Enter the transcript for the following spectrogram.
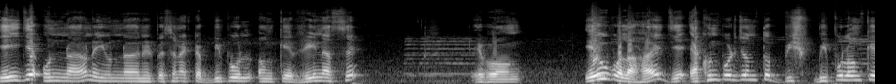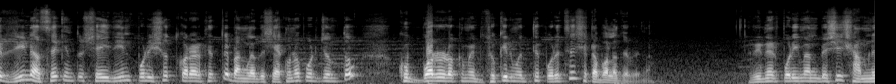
এই যে উন্নয়ন, এই উন্নয়নের পেছনে একটা বিপুল অঙ্কের ঋণ আছে এবং এও বলা হয় যে এখন পর্যন্ত বিপুল অঙ্কের ঋণ আছে কিন্তু সেই ঋণ পরিশোধ করার ক্ষেত্রে বাংলাদেশ এখনও পর্যন্ত খুব বড় রকমের ঝুঁকির মধ্যে পড়েছে সেটা বলা যাবে না। ঋণের পরিমাণ বেশি, সামনে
